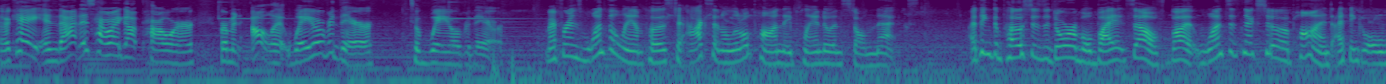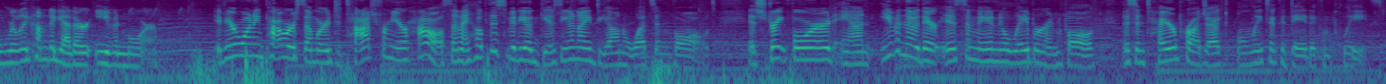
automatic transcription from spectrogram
Okay, and that is how I got power from an outlet way over there to way over there. My friends want the lamppost to accent a little pond they plan to install next. I think the post is adorable by itself, but once it's next to a pond, I think it will really come together even more. If you're wanting power somewhere detached from your house, and I hope this video gives you an idea on what's involved. It's straightforward, and even though there is some manual labor involved, this entire project only took a day to complete.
